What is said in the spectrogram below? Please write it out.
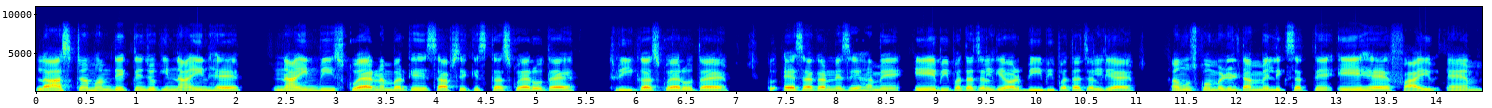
लास्ट टर्म हम देखते हैं जो कि नाइन है। नाइन भी स्क्वायर नंबर के हिसाब से किसका स्क्वायर होता है? थ्री का स्क्वायर होता है। तो ऐसा करने से हमें ए भी पता चल गया और बी भी पता चल गया है। हम उसको मिडिल टर्म में लिख सकते हैं। ए है फाइव एम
